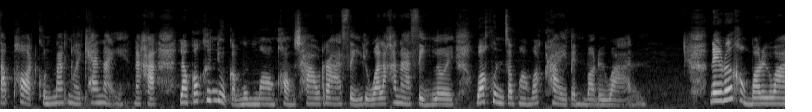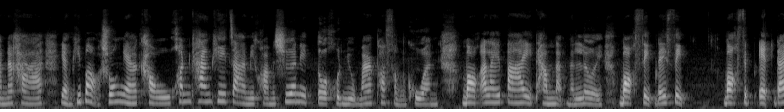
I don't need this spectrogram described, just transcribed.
ซัพพอร์ตคุณมากน้อยแค่ไหนนะคะแล้วก็ขึ้นอยู่กับมุมมองของชาวราศีหรือว่าลัคนาสิงห์เลย ว่าคุณจะมองว่าใครเป็นบริวารในเรื่องของบริวารนะคะ อย่างที่บอกช่วงนี้เขาค่อนข้างที่จะมีความเชื่อในตัวคุณอยู่มากพอสมควร บอกอะไรไปทำแบบนั้นเลย บอก 10 ได้ 10 บอก 11 ได้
